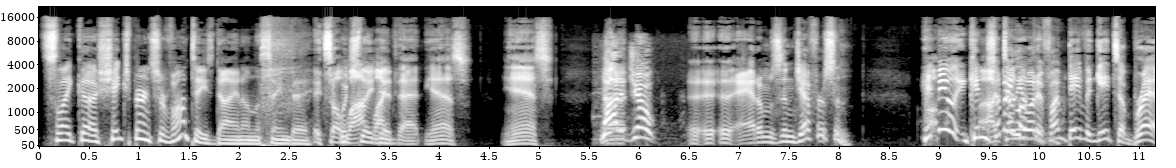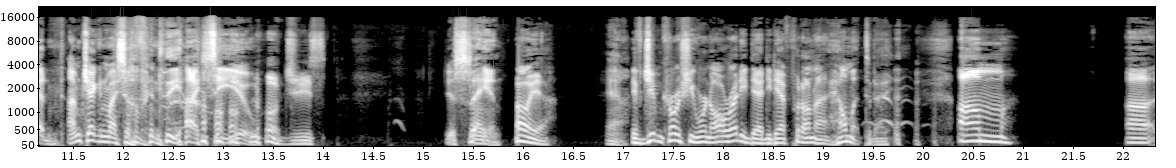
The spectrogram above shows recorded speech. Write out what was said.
it's like uh, Shakespeare and Cervantes dying on the same day. It's a which lot they like did. that. Yes, yes. Not a joke. Uh, uh, Adams and Jefferson. Hit me. Can I'll somebody tell you what. at- If I'm David Gates of bread, I'm checking myself into the ICU. Oh, jeez. Just saying. Oh yeah. Yeah. If Jim Croce weren't already dead, he'd have to put on a helmet today. um, uh,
